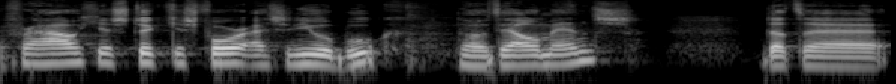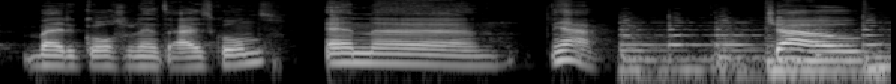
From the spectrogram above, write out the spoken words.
verhaaltjes, stukjes voor uit zijn nieuwe boek, De Hotelmens. Dat bij de correspondent uitkomt. En eh, ja, ciao!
